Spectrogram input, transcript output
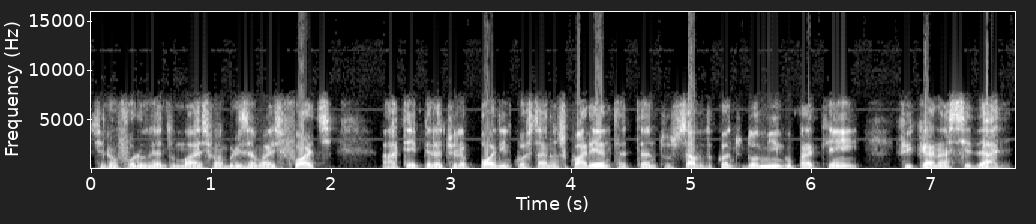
se não for um vento mais, uma brisa mais forte, a temperatura pode encostar nos 40, tanto sábado quanto domingo, para quem ficar na cidade.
